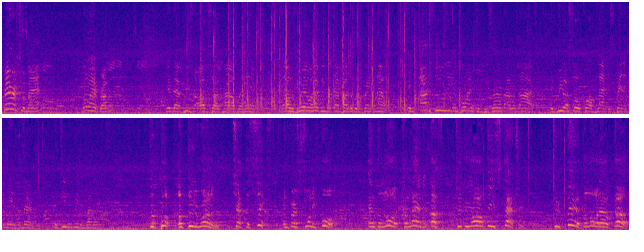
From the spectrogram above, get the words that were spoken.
spiritual, man. Go ahead, brother. Give that police officer a powerful hand. That was real heavy what that brother was bringing out. It's absolutely important to preserve our lives if we are so-called black, Hispanic, and Native American. Continue reading, brother. the book of Deuteronomy, chapter 6 and verse 24. And the Lord commanded us to do all these statutes, to fear the Lord our God.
